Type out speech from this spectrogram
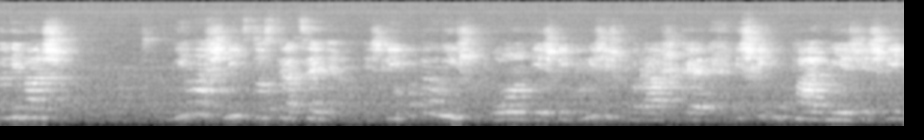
ponieważ nie masz nic do stracenia. Jeśli popełnisz błąd, jeśli poniesiesz porażkę, jeśli upadniesz, jeśli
